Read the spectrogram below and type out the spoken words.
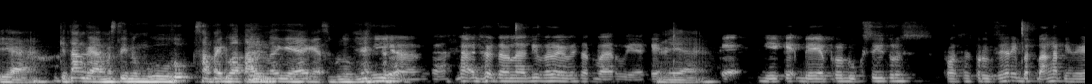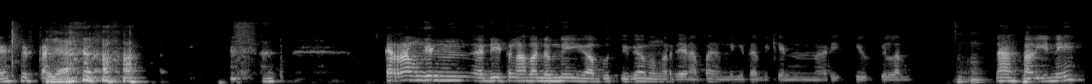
Iya, kita nggak mesti nunggu sampai dua tahun lagi ya kayak sebelumnya. iya nggak ada tahun lagi baru episode baru ya kayak Iya, kayak di kayak biaya produksi terus proses produksinya ribet banget gitu ya. Iya. karena mungkin eh, di tengah pandemi gabut juga mau ngerjain apa yang penting kita bikin review film. Mm-mm. nah kali ini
